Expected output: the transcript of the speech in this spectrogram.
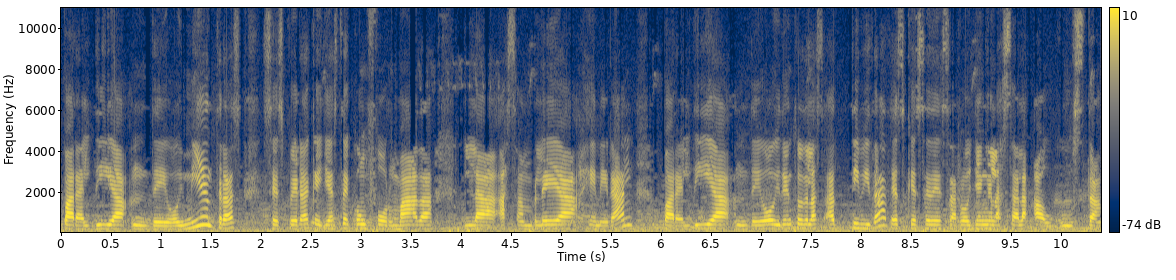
para el día de hoy. Mientras se espera que ya esté conformada la Asamblea General para el día de hoy dentro de las actividades que se desarrollan en la Sala Augusta.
